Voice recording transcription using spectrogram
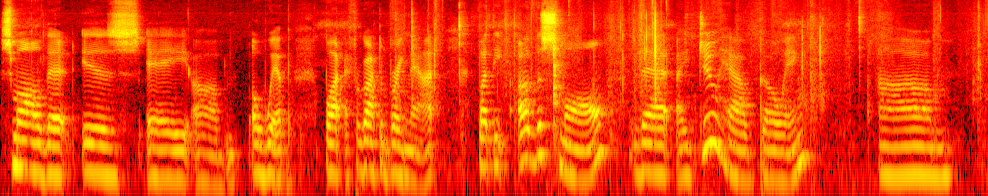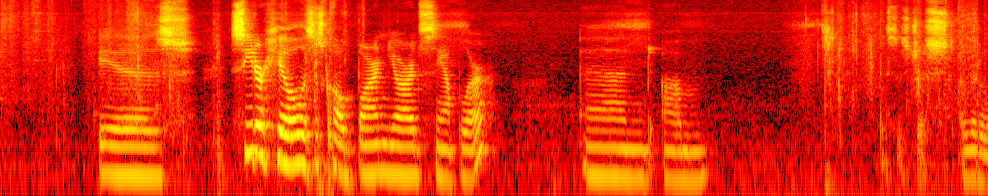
small that is a um, a whip, but I forgot to bring that. But the other small that I do have going um, is Cedar Hill. This is called Barnyard Sampler and um, this is just a little.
